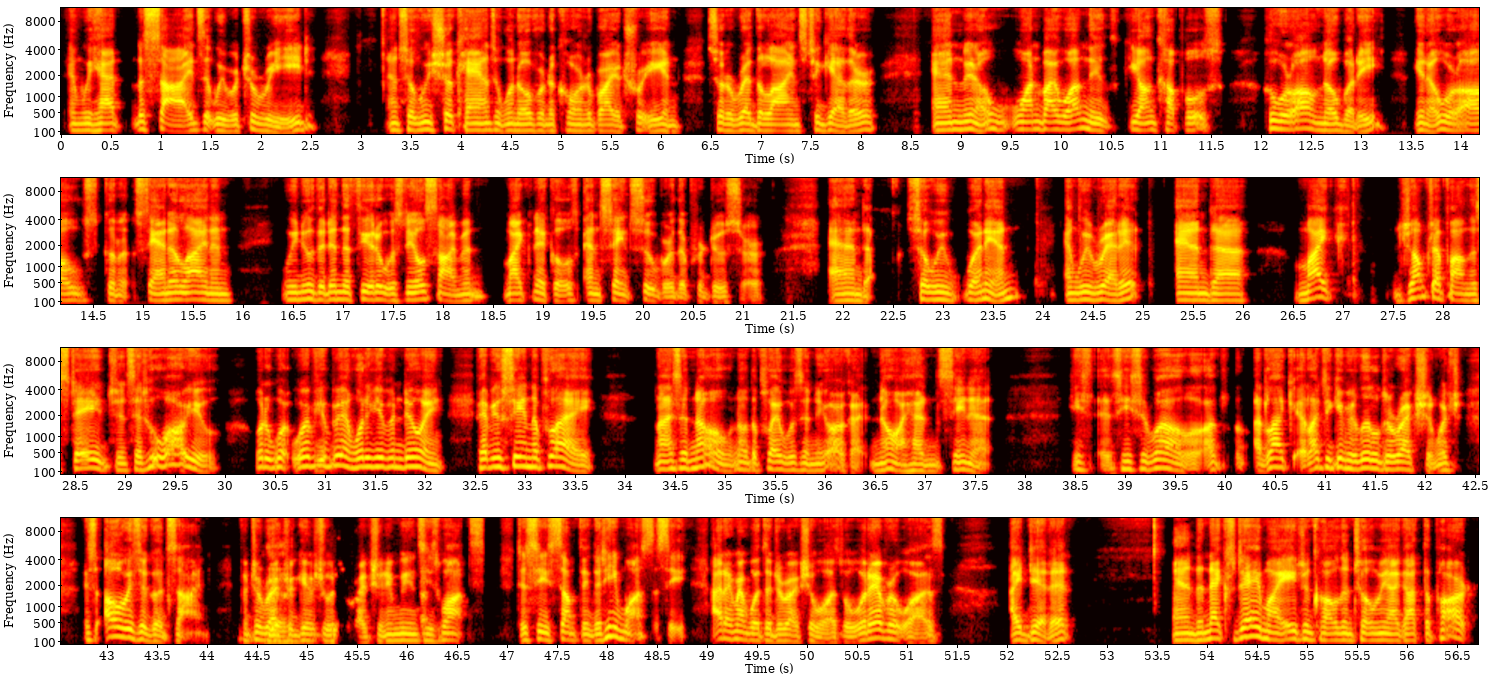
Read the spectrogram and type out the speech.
And we had the sides that we were to read. And so we shook hands and went over in a corner by a tree and sort of read the lines together. And, you know, one by one, the young couples who were all nobody, you know, were all going to stand in line. And we knew that in the theater was Neil Simon, Mike Nichols, and St. Subber, the producer. And so we went in and we read it. And uh, Mike jumped up on the stage and said, Who are you? What, what, where have you been? What have you been doing? Have you seen the play? And I said, No, no, the play was in New York. I, no, I hadn't seen it. He, he said, Well, I'd, I'd, like, I'd like to give you a little direction, which is always a good sign. If a director yeah. gives you a direction, it means he wants to see something that he wants to see. I don't remember what the direction was, but whatever it was, I did it. And the next day, my agent called and told me I got the part.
